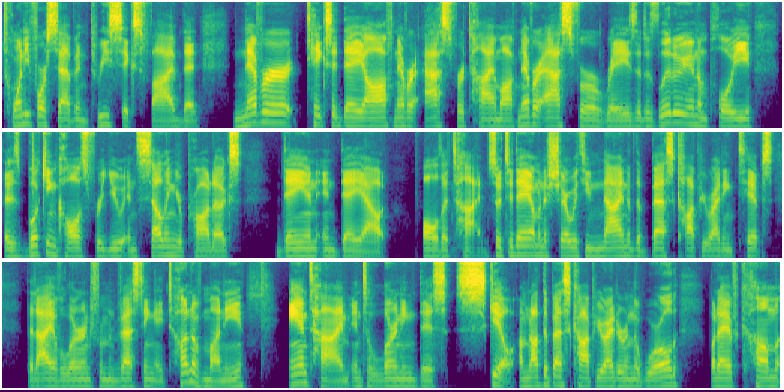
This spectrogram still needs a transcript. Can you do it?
24 7, 365 that never takes a day off, never asks for time off, never asks for a raise. It is literally an employee that is booking calls for you and selling your products day in and day out all the time. So today I'm going to share with you nine of the best copywriting tips that I have learned from investing a ton of money and time into learning this skill. I'm not the best copywriter in the world, but I have come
